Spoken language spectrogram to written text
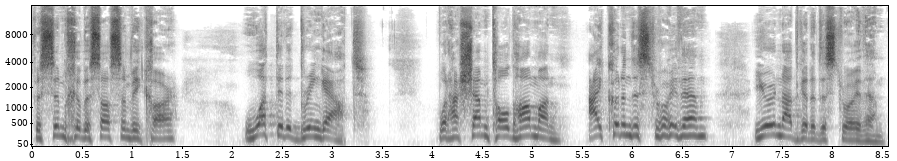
V'simcha V'sasam Vikar, what did it bring out? What Hashem told Haman, I couldn't destroy them, you're not going to destroy them.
